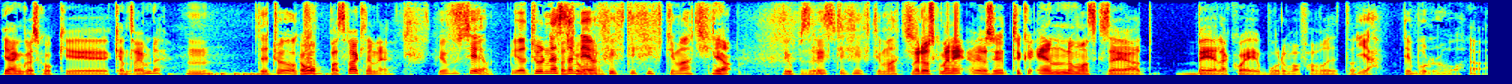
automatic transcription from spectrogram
Yanguas Hockey kan ta hem det. Mm, det tror jag Jag också. hoppas verkligen det. Vi får se. Jag tror nästan det är en 50-50 match. Ja, jo, precis. 50-50 match. Men då ska man, alltså, jag tycker ändå man ska säga att Bela Quay borde vara favoriter. Ja, det borde de vara.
